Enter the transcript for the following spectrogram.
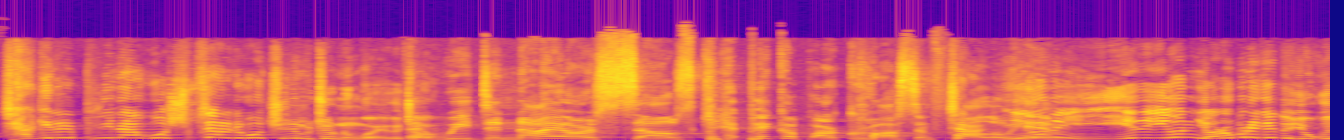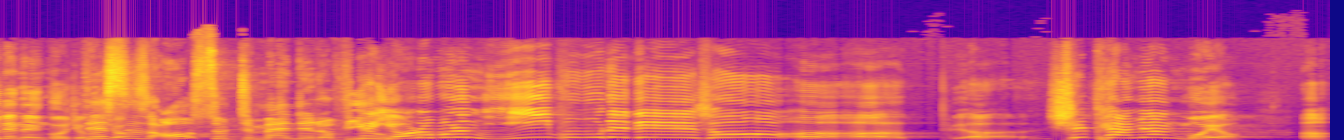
자기를 부인하고 십자가를 지고 주님을 쫓는 거예요. that 그렇죠? we deny ourselves, pick up our cross and 자, follow 이거는 Him. 이, 이건 여러분에게도 요구되는 거죠. This 그렇죠? is also demanded of you. 여러분은 이 부분에 대해서 어, 어, 어, 실패하면 뭐예요? 어,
